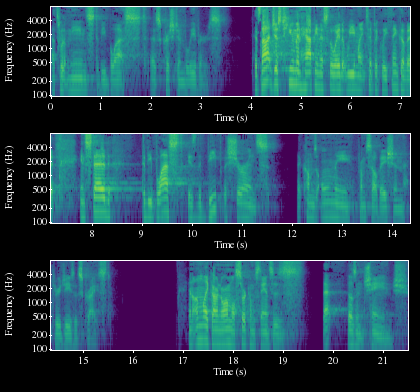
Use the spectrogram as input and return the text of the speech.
That's what it means to be blessed as Christian believers. It's not just human happiness the way that we might typically think of it. Instead, to be blessed is the deep assurance that comes only from salvation through Jesus Christ. And unlike our normal circumstances, that doesn't change.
